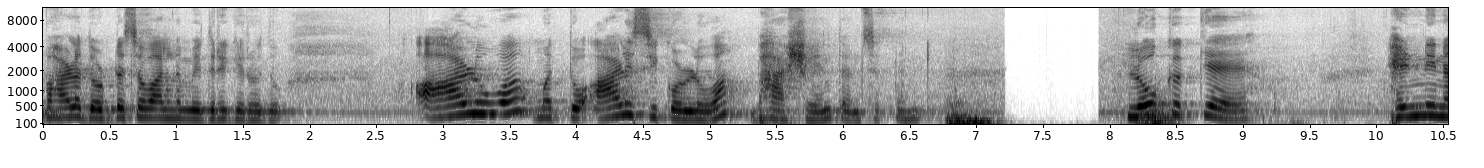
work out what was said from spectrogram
ಬಹಳ ದೊಡ್ಡ ಸವಾಲು ನಮ್ಮ ಎದುರಿಗಿರೋದು. ಆಳುವ ಮತ್ತು ಆಳಿಸಿಕೊಳ್ಳುವ ಭಾಷೆ ಅಂತ ಅನಿಸುತ್ತೆ ನನಗೆ. ಲೋಕಕ್ಕೆ ಹೆಣ್ಣಿನ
